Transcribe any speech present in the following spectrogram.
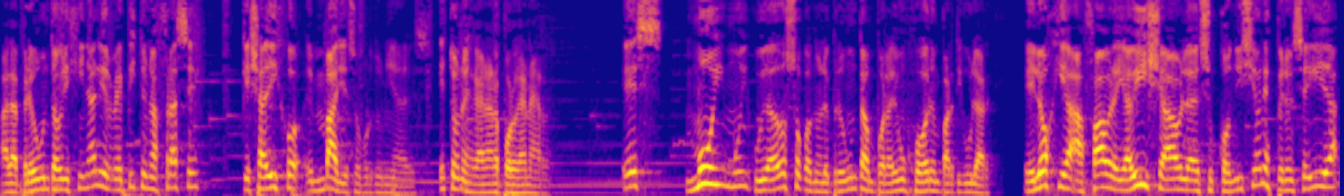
a la pregunta original y repite una frase que ya dijo en varias oportunidades. Esto no es ganar por ganar. Es muy, muy cuidadoso cuando le preguntan por algún jugador en particular. Elogia a Fabra y a Villa, habla de sus condiciones, pero enseguida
